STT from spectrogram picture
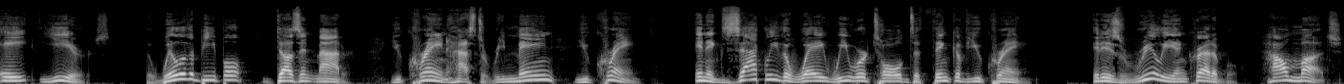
eight years. The will of the people doesn't matter. Ukraine has to remain Ukraine in exactly the way we were told to think of Ukraine. It is really incredible how much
